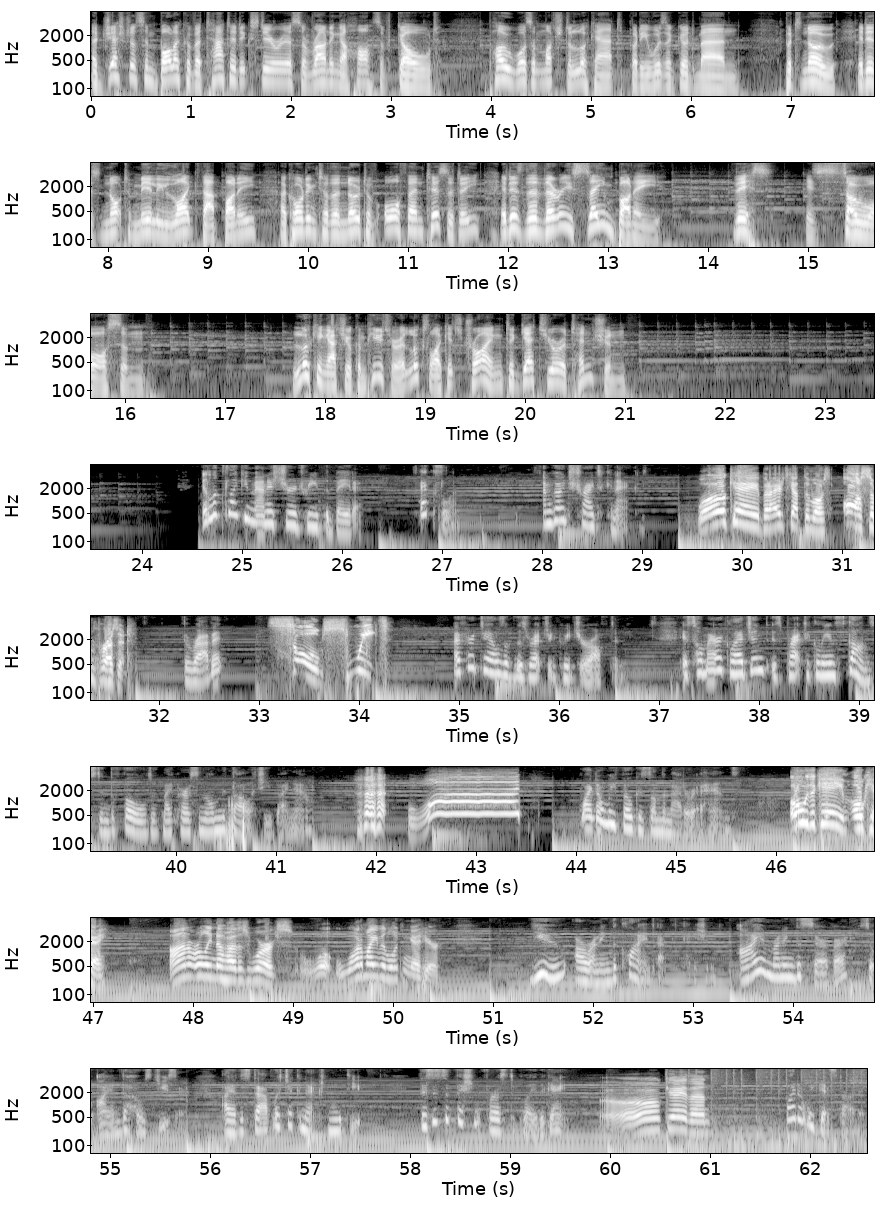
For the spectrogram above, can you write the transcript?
A gesture symbolic of a tattered exterior surrounding a heart of gold. Poe wasn't much to look at, but he was a good man. But no, it is not merely like that bunny. According to the note of authenticity, it is the very same bunny. This is so awesome. Looking at your computer, it looks like it's trying to get your attention. It looks like you managed to retrieve the beta. Excellent. I'm going to try to connect. Well, okay, but I just got the most awesome present. The rabbit? So sweet! I've heard tales of this wretched creature often. Its Homeric legend is practically ensconced in the fold of my personal mythology by now. what? Why don't we focus on the matter at hand? Oh, the game! Okay. I don't really know how this works. What, what am I even looking at here? You are running the client application. I am running the server, so I am the host user. I have established a connection with you. This is sufficient for us to play the game. Okay then. Why don't we get started?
